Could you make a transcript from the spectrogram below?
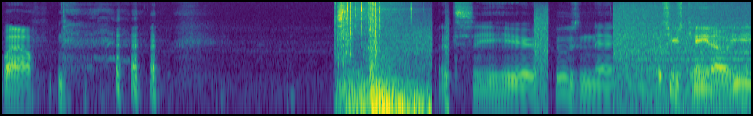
Wow. Let's see here. Who's next? Let's use Kano. He,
